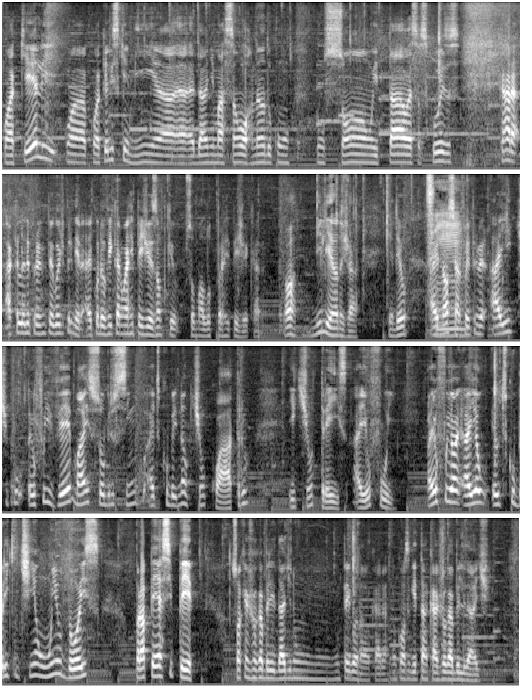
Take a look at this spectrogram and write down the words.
com aquele com, a- com aquele esqueminha eh, da animação ornando com, com som e tal, essas coisas. Cara, aquilo ali pra mim pegou de primeira. Aí quando eu vi que era um RPGzão, porque eu sou maluco pra RPG, cara. Ó, mil anos já. Entendeu? Aí, Sim. nossa senhora, foi primeiro. Aí, tipo, eu fui ver mais sobre os 5. Aí descobri, não, que tinham 4 e que tinham 3. Aí eu fui. Aí eu fui, aí eu, eu descobri que tinha um e o 2 pra PSP. Só que a jogabilidade não, não pegou não, cara. Não consegui tancar a jogabilidade.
